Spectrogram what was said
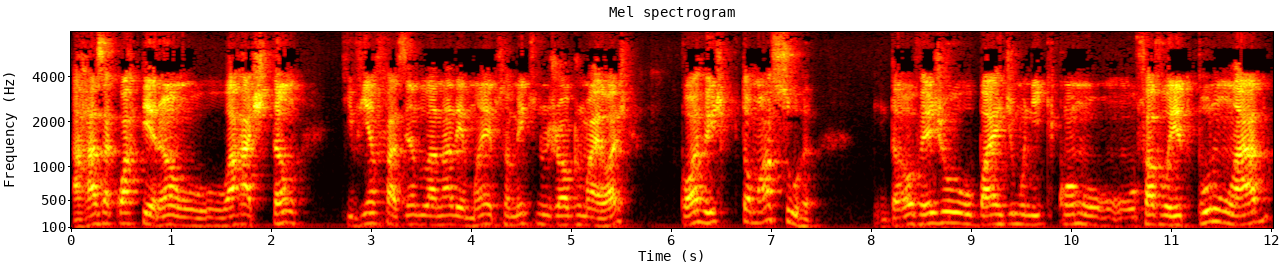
arrasa quarteirão, o arrastão que vinha fazendo lá na Alemanha, principalmente nos jogos maiores, corre o risco de tomar uma surra. Então eu vejo o Bayern de Munique como o favorito por um lado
